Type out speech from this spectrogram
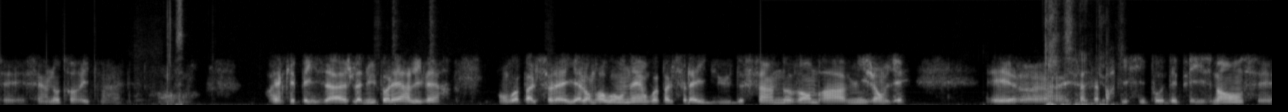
c'est un autre rythme. On, rien que les paysages, la nuit polaire, l'hiver, on voit pas le soleil. À l'endroit où on est, on voit pas le soleil du, de fin novembre à mi-janvier. Et, euh, Ah, et ça, ça participe au dépaysement. C'est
